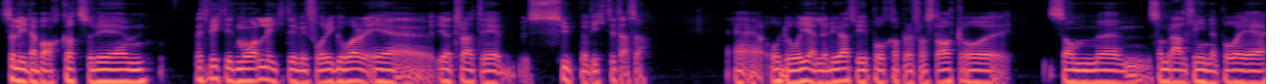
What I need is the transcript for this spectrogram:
solida bakåt. Så det är, mm, ett viktigt mål likt det vi får igår, är, jag tror att det är superviktigt. Alltså. Eh, och Då gäller det ju att vi är påkopplade från start och som, eh, som Ralf är inne på, är,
